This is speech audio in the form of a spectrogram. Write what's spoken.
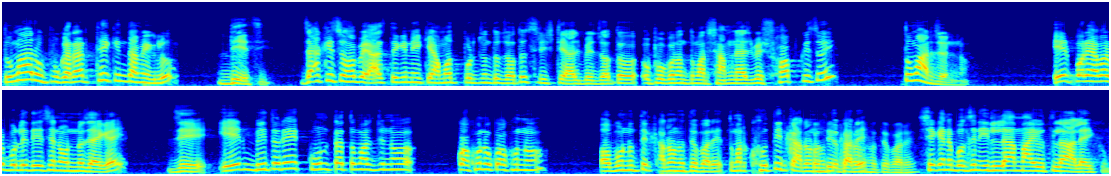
তোমার উপকারার্থে কিন্তু আমি এগুলো দিয়েছি। যা কিছু হবে আজ থেকে নিয়ে কেমন পর্যন্ত যত সৃষ্টি আসবে যত উপকরণ তোমার সামনে আসবে সব কিছুই তোমার জন্য। এরপরে আবার বলে দিয়েছেন অন্য জায়গায় যে এর ভিতরে কোনটা তোমার জন্য কখনো কখনো অবনতির কারণ হতে পারে তোমার ক্ষতির কারণ হতে পারে। কারণ হতে পারে। সেখানে বলছেন ইল্লা মায়ুতলা আলাইকুম।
